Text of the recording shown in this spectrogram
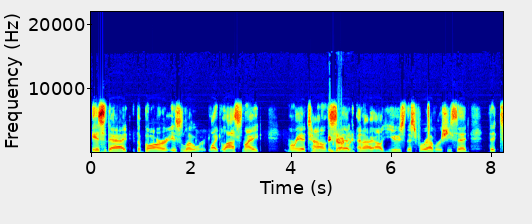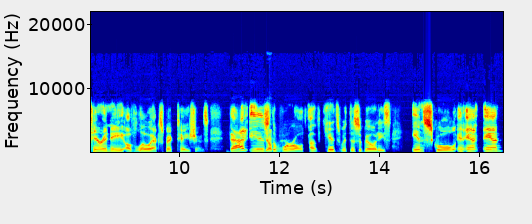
is that the bar is lowered. Like last night, Maria Towns exactly. said, and I, will use this forever, she said, the tyranny of low expectations. That is yep. the world of kids with disabilities in school and, and, and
